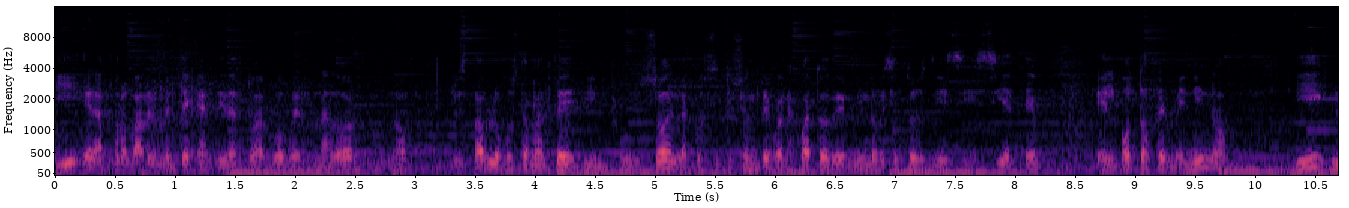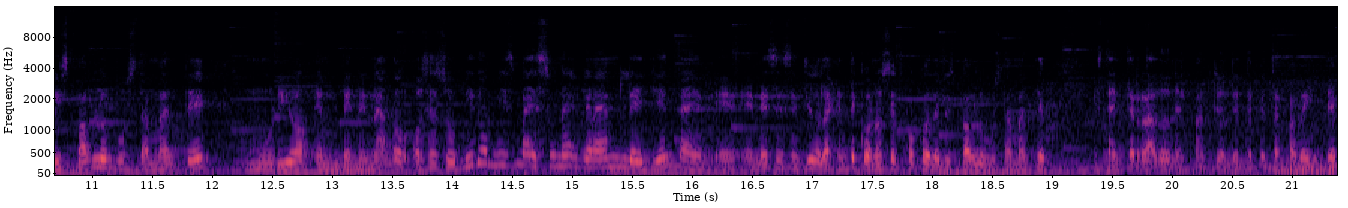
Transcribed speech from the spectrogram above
y era probablemente candidato a gobernador, ¿no? Luis Pablo Bustamante impulsó en la Constitución de Guanajuato de 1917 el voto femenino y Luis Pablo Bustamante murió envenenado. O sea, su vida misma es una gran leyenda en, ese sentido. La gente conoce poco de Luis Pablo Bustamante, está enterrado en el Panteón de Tepetapa 20,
